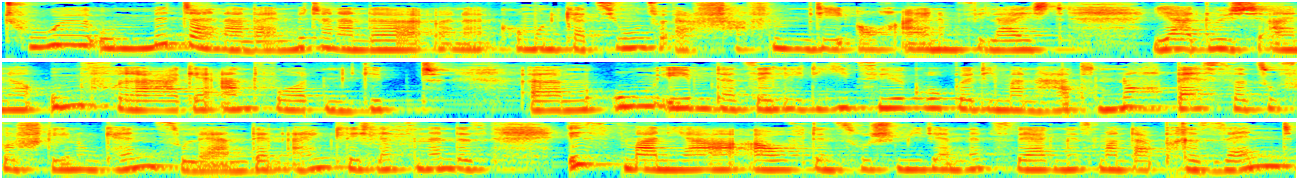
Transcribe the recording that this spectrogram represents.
Tool, um miteinander, ein Miteinander, eine Kommunikation zu erschaffen, die auch einem vielleicht ja durch eine Umfrage Antworten gibt, um eben tatsächlich die Zielgruppe, die man hat, noch besser zu verstehen und kennenzulernen. Denn eigentlich letzten Endes ist man ja auf den Social Media Netzwerken, ist man da präsent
